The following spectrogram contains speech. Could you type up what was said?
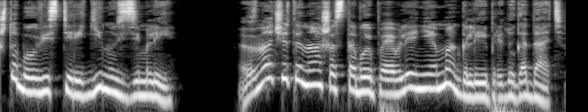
чтобы увести Регину с земли. Значит, и наше с тобой появление могли предугадать.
